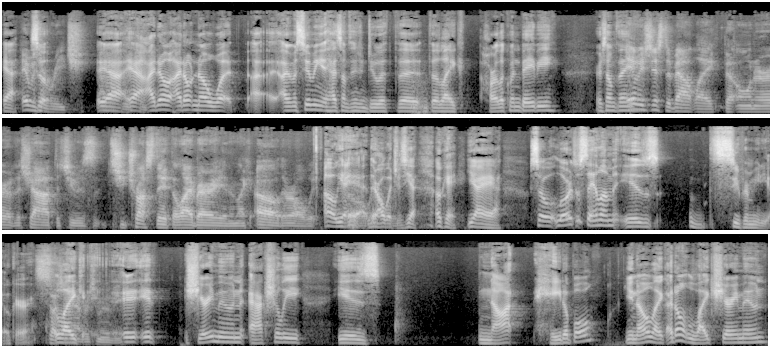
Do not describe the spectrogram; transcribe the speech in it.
yeah. It was So- a reach. Yeah, yeah. I don't. I don't know what. I, I'm assuming it had something to do with the the like Harlequin baby or something. It was just about like the owner of the shop that she was she trusted the library, and then like oh they're all witches. oh yeah, yeah. They're all witches. Yeah. Okay. Yeah, yeah, yeah. So Lords of Salem is super mediocre. Such like. It, it. Sheri Moon actually is not hateable. You know, like I don't like Sheri Moon.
